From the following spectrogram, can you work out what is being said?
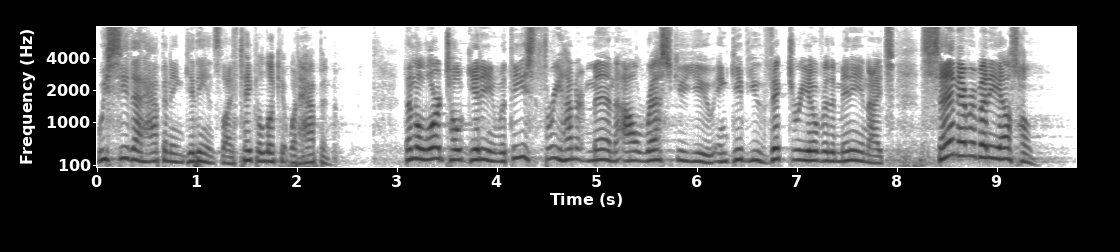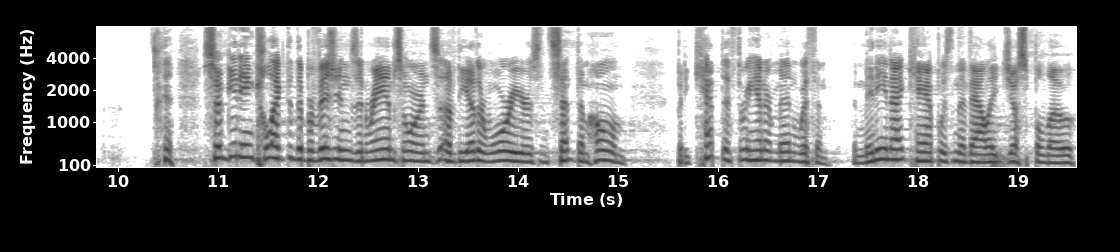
We see that happen in Gideon's life. Take a look at what happened. Then the Lord told Gideon, With these 300 men, I'll rescue you and give you victory over the Midianites. Send everybody else home. so Gideon collected the provisions and ram's horns of the other warriors and sent them home. But he kept the 300 men with him. The Midianite camp was in the valley just below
